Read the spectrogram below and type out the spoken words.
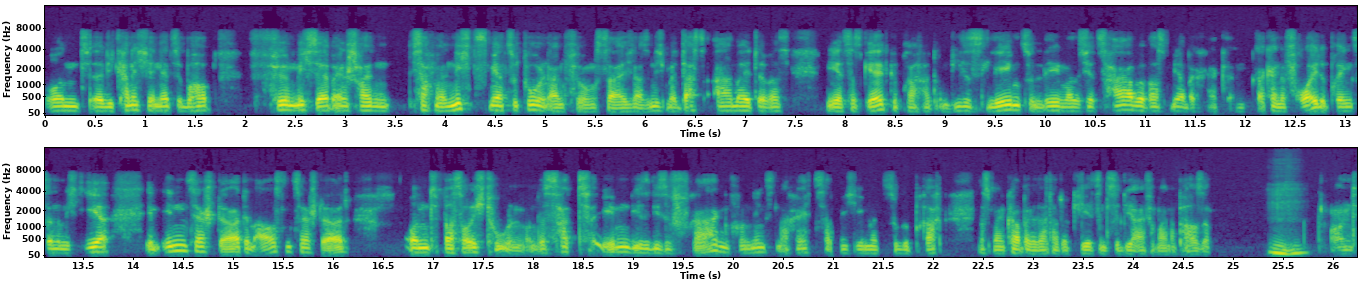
Und äh, wie kann ich denn jetzt überhaupt für mich selber entscheiden, ich sag mal, nichts mehr zu tun, in Anführungszeichen. Also nicht mehr das arbeite, was mir jetzt das Geld gebracht hat, um dieses Leben zu leben, was ich jetzt habe, was mir aber gar keine Freude bringt, sondern mich eher im Innen zerstört, im Außen zerstört. Und was soll ich tun? Und es hat eben diese, diese Fragen von links nach rechts hat mich eben dazu gebracht, dass mein Körper gesagt hat, okay, jetzt nimmst du dir einfach mal eine Pause. Mhm. Und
